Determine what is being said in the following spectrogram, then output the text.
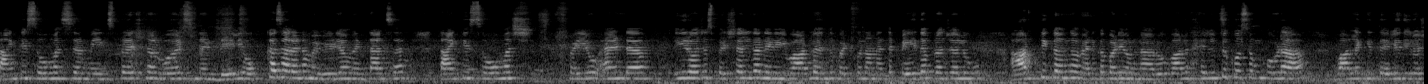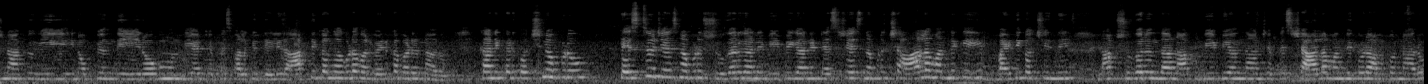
thank you so much sir మీ ఇన్స్పిరేషనల్ వర్డ్స్ నేను డైలీ ఒక్కసారైనా మీ వీడియో వింటాను sir thank you so much for you and ఈరోజు స్పెషల్గా నేను ఈ వార్డులో ఎందుకు పెట్టుకున్నానంటే పేద ప్రజలు ఆర్థికంగా వెనుకబడి ఉన్నారు. వాళ్ళ హెల్త్ కోసం కూడా వాళ్ళకి తెలియదు ఈరోజు నాకు ఈ నొప్పి ఉంది ఈ రోగం ఉంది అని చెప్పేసి వాళ్ళకి తెలియదు ఆర్థికంగా కూడా వాళ్ళు వెనుకబడి ఉన్నారు. కానీ ఇక్కడికి వచ్చినప్పుడు టెస్ట్ చేసినప్పుడు షుగర్ కానీ బీపీ కానీ టెస్ట్ చేసినప్పుడు చాలా మందికి బయటికి వచ్చింది. నాకు షుగర్ ఉందా నాకు బీపీ ఉందా అని చెప్పేసి చాలా మంది కూడా అనుకున్నారు.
